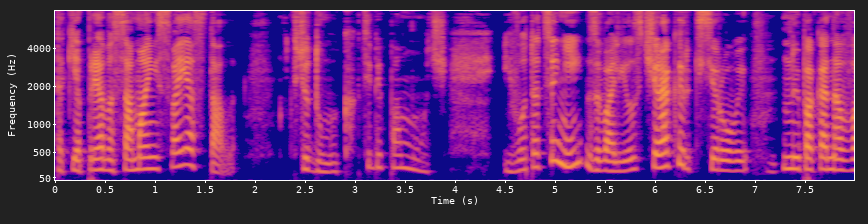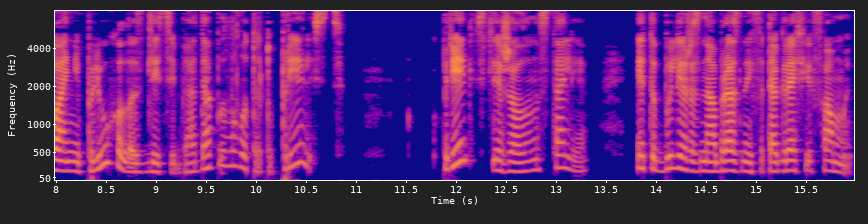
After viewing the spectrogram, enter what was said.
так я прямо сама не своя стала. Все думаю, как тебе помочь. И вот оцени, завалилась вчера к Ирке Серовой. Ну и пока на ванне плюхалась, для тебя добыла вот эту прелесть. Прелесть лежала на столе. Это были разнообразные фотографии Фомы.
